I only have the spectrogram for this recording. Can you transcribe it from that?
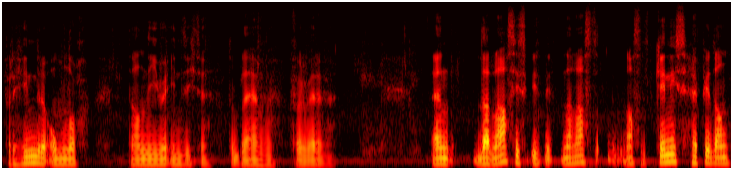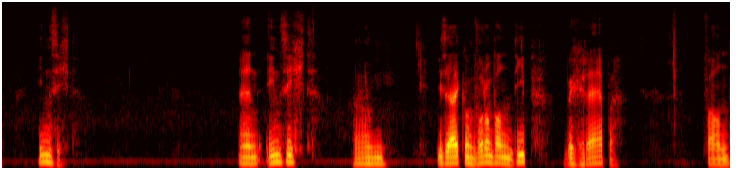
verhinderen om nog dan nieuwe inzichten te blijven verwerven. En daarnaast, is, daarnaast naast het kennis heb je dan inzicht. En inzicht um, is eigenlijk een vorm van diep begrijpen van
